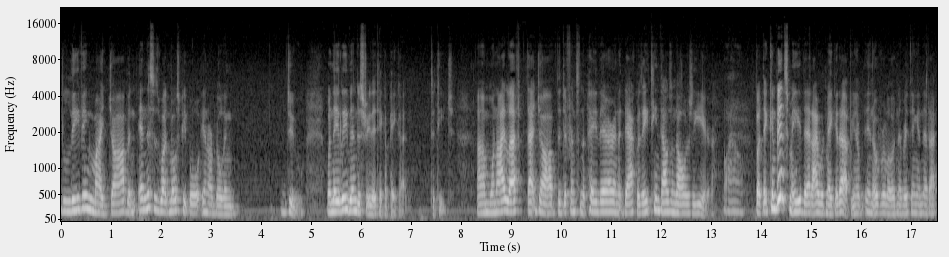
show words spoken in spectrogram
leaving my job, and, and this is what most people in our building do. When they leave industry, they take a pay cut to teach. Um, when I left that job, the difference in the pay there and at DAC was $18,000 a year Wow. but they convinced me that I would make it up, you know, in overload and everything, and that I,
